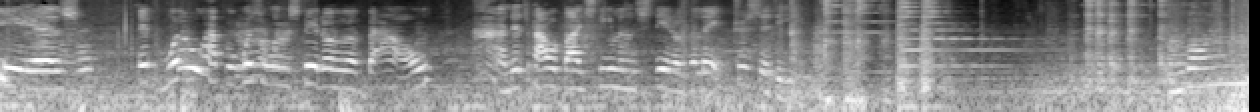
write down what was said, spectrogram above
Yes. It will have a whistle instead of a bow. And it's powered by steam instead of electricity. Bum.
